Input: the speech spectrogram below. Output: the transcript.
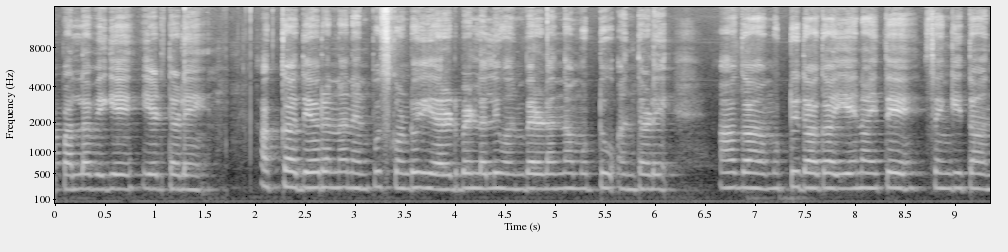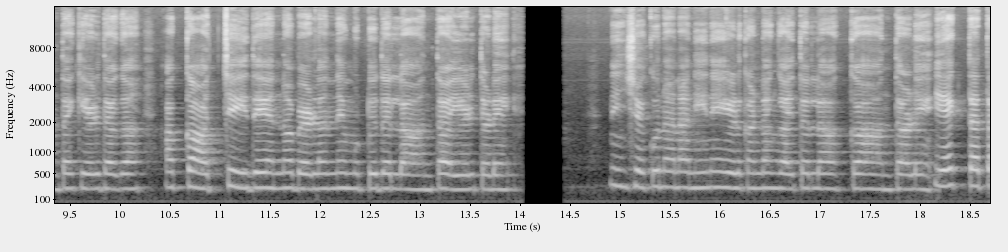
ಪಲ್ಲವಿಗೆ ಹೇಳ್ತಾಳೆ. ಅಕ್ಕ, ದೇವರನ್ನ ನೆನಪಿಸ್ಕೊಂಡು ಎರಡು ಬೆಳ್ಳಲ್ಲಿ ಒಂದು ಬೆರಳನ್ನು ಮುಟ್ಟು ಅಂತಾಳೆ. ಆಗ ಮುಟ್ಟಿದಾಗ, ಏನಾಯ್ತೆ ಸಂಗೀತ? ಅಂತ ಕೇಳಿದಾಗ, ಅಕ್ಕ, ಅಚ್ಚೆ ಇದೆ ಅನ್ನೋ ಬೆಳ್ಳನ್ನೇ ಮುಟ್ಟುದಲ್ಲ ಅಂತ ಹೇಳ್ತಾಳೆ. ನಿನ್ ಶಕುನನ ನೀನೇ ಹೇಳ್ಕೊಂಡಂಗಾಯ್ತಲ್ಲ ಅಕ್ಕ ಅಂತಾಳೆ. ಏಕ್ ತಾತ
